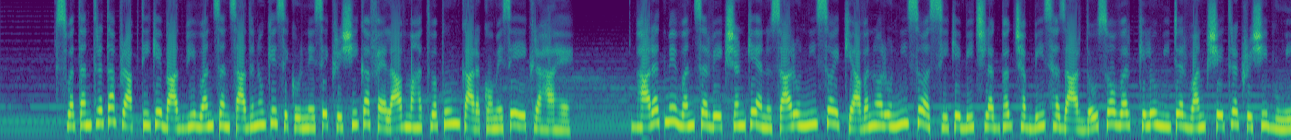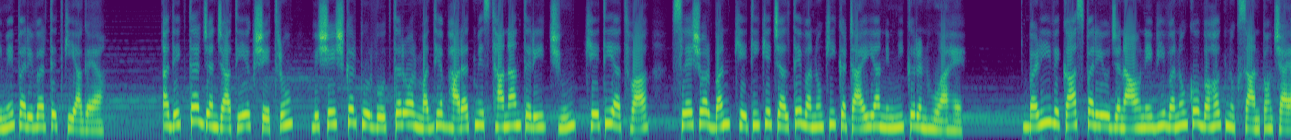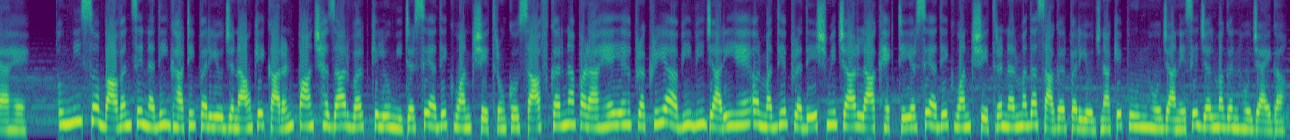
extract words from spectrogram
स्वतंत्रता प्राप्ति के बाद भी वन संसाधनों के सिकुड़ने से कृषि का फैलाव महत्वपूर्ण कारकों में से एक रहा है। भारत में वन सर्वेक्षण के अनुसार उन्नीस सौ इक्यावन और 1980 के बीच लगभग 26,200 वर्ग किलोमीटर वन क्षेत्र कृषि भूमि में परिवर्तित किया गया। अधिकतर जनजातीय क्षेत्रों विशेषकर पूर्वोत्तर और मध्य भारत में स्थानांतरित झूम खेती अथवा स्लेश और वन खेती के चलते वनों की कटाई या निम्नीकरण हुआ है। बड़ी विकास परियोजनाओं ने भी वनों को बहुत नुकसान पहुँचाया है। उन्नीस से नदी घाटी परियोजनाओं के कारण 5000 वर्ग किलोमीटर से अधिक वन क्षेत्रों को साफ़ करना पड़ा है। यह प्रक्रिया अभी भी जारी है और मध्य प्रदेश में चार लाख हेक्टेयर से अधिक वन क्षेत्र नर्मदा सागर परियोजना के पूर्ण हो जाने से जलमग्न हो जाएगा।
